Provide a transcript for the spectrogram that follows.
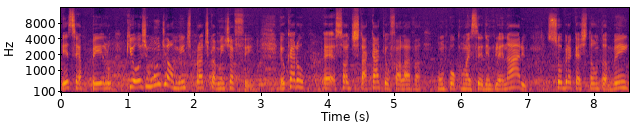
esse apelo que hoje mundialmente praticamente é feito. Eu quero é, só destacar que eu falava um pouco mais cedo em plenário, sobre a questão também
